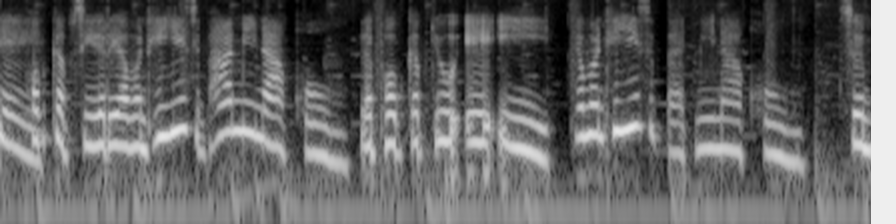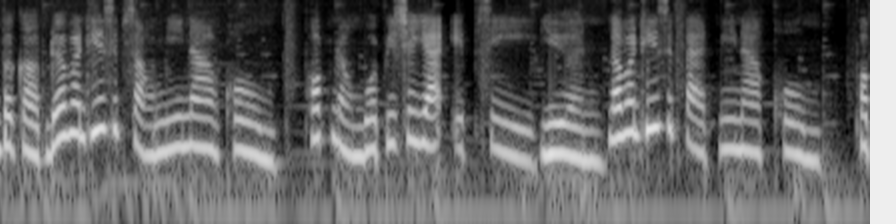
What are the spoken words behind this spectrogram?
เดย์พบกับซีเรียวันที่ 25 มีนาคม และพบกับ UAE ในวันที่ 28 มีนาคม ซึ่งประกอบด้วยวันที่ 12 มีนาคม พบหนองบัวพิชยา FC เยือน และวันที่ 18 มีนาคม พบ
